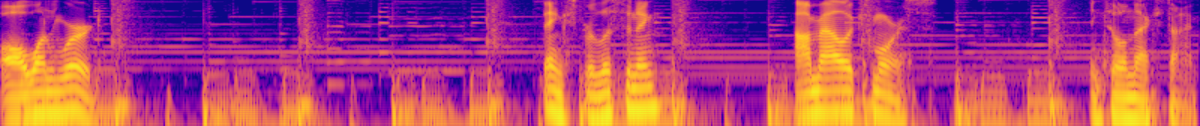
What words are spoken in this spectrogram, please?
all one word. Thanks for listening. I'm Alex Morse. Until next time.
